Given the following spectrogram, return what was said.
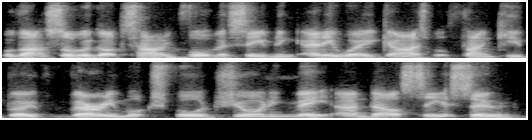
Well, that's all we've got time for this evening, anyway, guys. But thank you both very much for joining me, and I'll see you soon.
